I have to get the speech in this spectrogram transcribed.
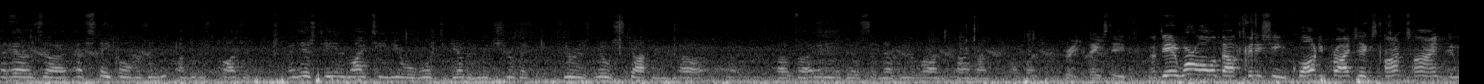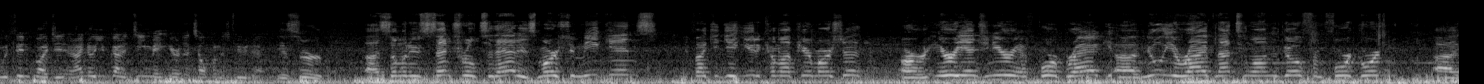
that has uh, have stakeholders in, under this project. And his team and my team here will work together to make sure that there is no stopping uh, of uh, any of this and that we're on time on, on budget. Great, thanks Dave. Now Dan, we're all about finishing quality projects on time and within budget, and I know you've got a teammate here that's helping us do that. Yes, sir. Uh, someone who's central to that is Marcia Meekins. If I could get you to come up here, Marcia. Our area engineer at Fort Bragg, uh, newly arrived not too long ago from Fort Gordon. Uh,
